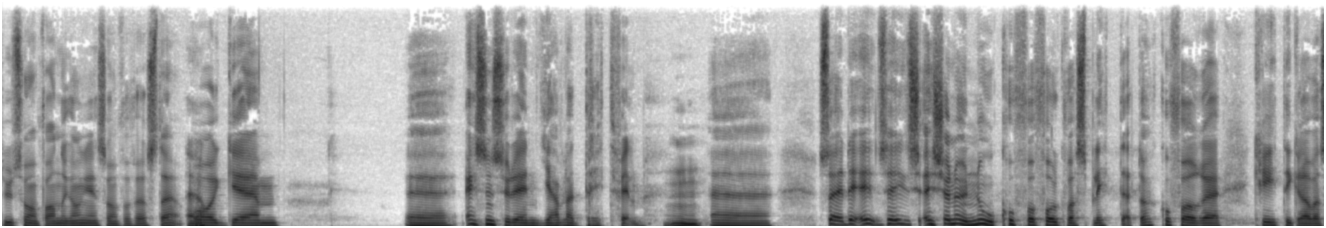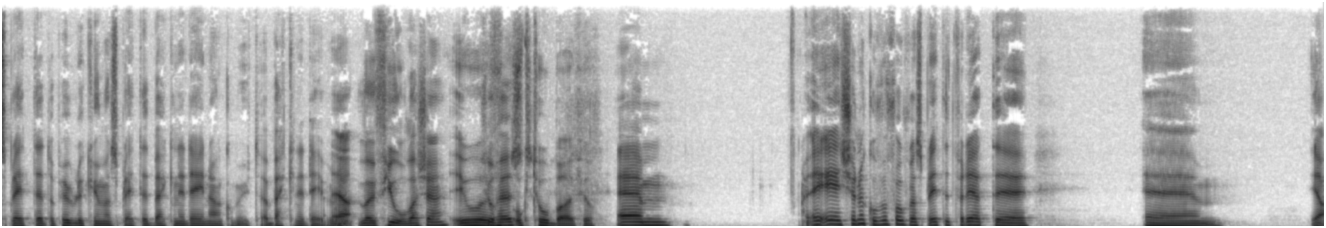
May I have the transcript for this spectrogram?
Du så han for andre gang, jeg så han for første. Ja. Og ehm, eh, jeg syns jo det er en jævla drittfilm. Mm. Eh, så, det, så jeg, jeg skjønner jo nå hvorfor folk var splittet. Da. Hvorfor eh, kritikere var splittet og publikum var splittet back in the day når han kom ut. Back in the day, Ja. Var i fjor, var ikke det? Jo, Fjor høst. oktober i fjor. Um, jeg, jeg skjønner hvorfor folk var splittet, fordi at ehm, Ja.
